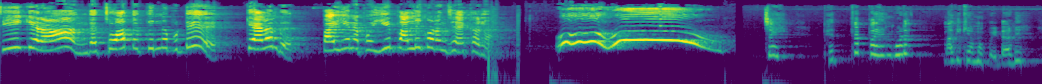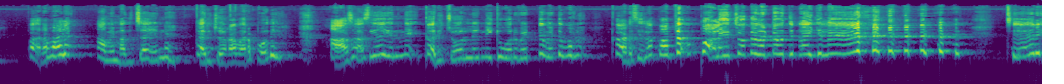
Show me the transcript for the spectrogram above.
சீக்கிரம் இந்த சோத்தை தின்னுபுட்டு கிளம்பு. பையனை போய் பள்ளிக்கூடம் சேர்க்கணும். பெத்த பையன் கூட மதிக்காம போயிட்டானே. பரவாயில்ல அவன் மதிச்சா என்ன? கறிச்சோரா வரப்போகுது. ஆசாசியா என்ன கறிச்சோறுல இன்னைக்கு ஒரு வெட்டு வெட்டு போன கடைசியில பார்த்தா பழைய சோத்தை வெட்ட வச்சுட்டாங்களே சரி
